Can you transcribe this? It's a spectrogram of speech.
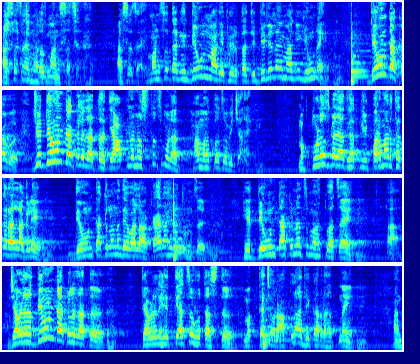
असंच आहे महाराज माणसाचं. असंच आहे. माणसं त्यांनी देऊन मागे फिरतात. जे दिलेलं आहे मागे घेऊ नये. देऊन टाकावं. जे देऊन टाकलं जातं ते आपलं नसतंच मुळात. हा महत्त्वाचा विचार आहे. मग तुळस गळ्यात घातली परमार्थ करायला लागले. देऊन टाकलं ना देवाला. काय राहिलं तुमचं? हे देऊन टाकणंच महत्वाचं आहे. हा ज्या वेळेला देऊन टाकलं जातं त्यावेळेला हे त्याचं होत असतं. मग त्याच्यावर आपला अधिकार राहत नाही. आणि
